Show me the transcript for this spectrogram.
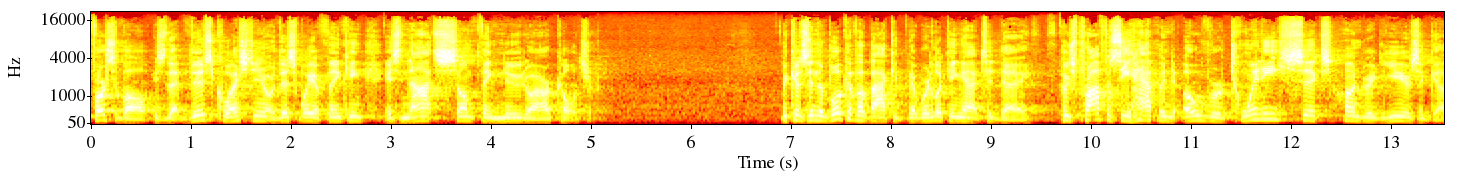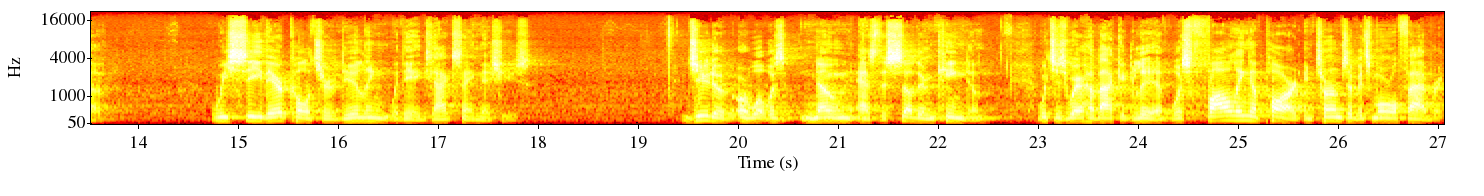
first of all, is that this question or this way of thinking is not something new to our culture. Because in the book of Habakkuk that we're looking at today, whose prophecy happened over 2,600 years ago, we see their culture dealing with the exact same issues. Judah, or what was known as the southern kingdom, which is where Habakkuk lived, was falling apart in terms of its moral fabric.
